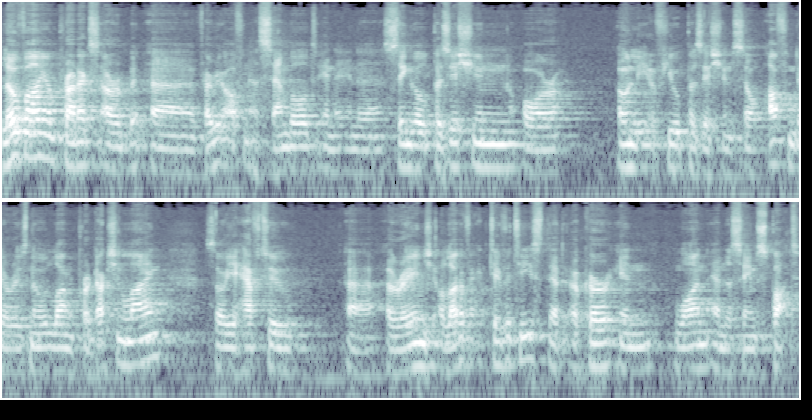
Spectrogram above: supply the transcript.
Low volume products are uh, very often assembled in, in a single position or only a few positions. So often there is no long production line, so you have to uh, arrange a lot of activities that occur in one and the same spot.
